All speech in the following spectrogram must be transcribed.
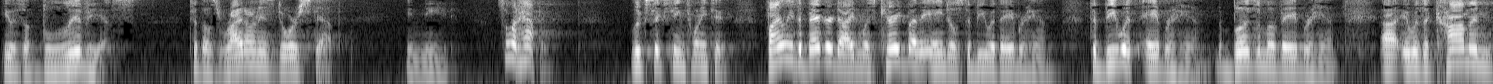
He was oblivious to those right on his doorstep in need. So what happened? Luke 16, 22. Finally, the beggar died and was carried by the angels to be with Abraham. To be with Abraham, the bosom of Abraham. Uh, it was a common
